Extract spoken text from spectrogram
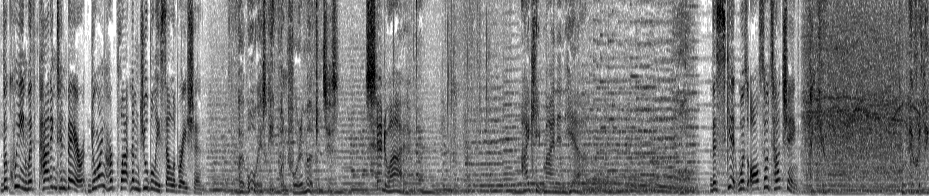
the Queen with Paddington Bear during her Platinum Jubilee celebration. I always keep one for emergencies. So do I. I keep mine in here. Oh. The skit was also touching. Thank you for everything.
